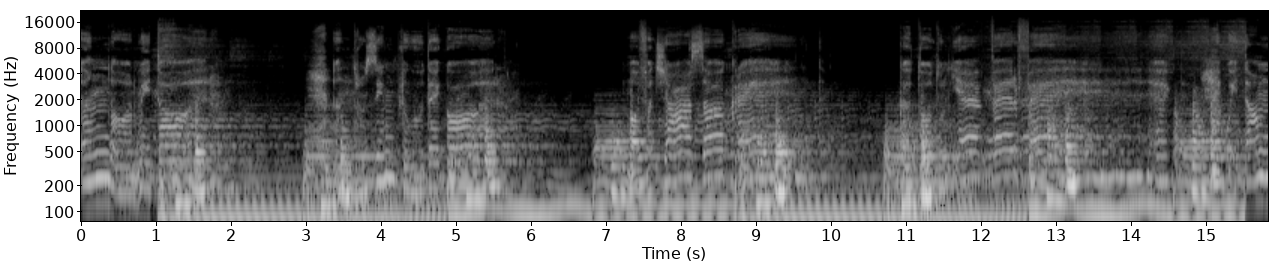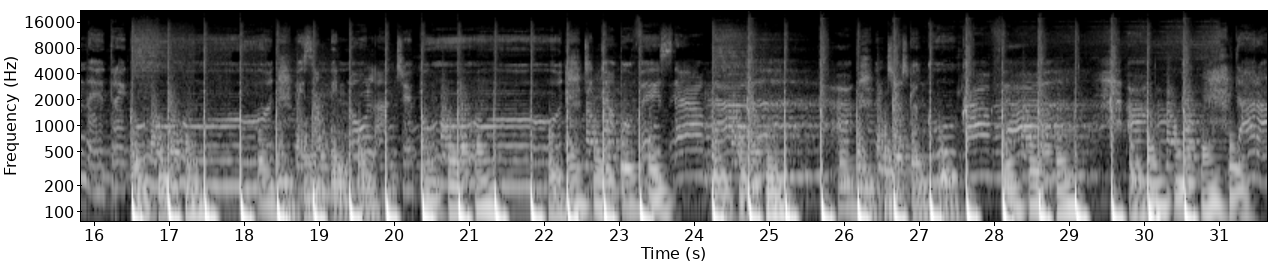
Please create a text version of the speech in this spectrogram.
În dormitor Într-un simplu decor Mă făcea să cred Că totul e perfect. Uitam de trecut Visam din nou la început. Тарас.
